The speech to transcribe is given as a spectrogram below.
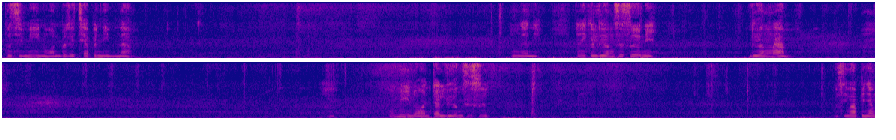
เพิ่นสิมีนอนบ่ได้แทบเป็นนิ่มน้ำ นั่นไงนี่ อันนี้ก็เหลืองซื่อๆนี่ เหลืองน้ำบ่มีนอนจะเหลืองซื่อๆสิว่าเป็นยัง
